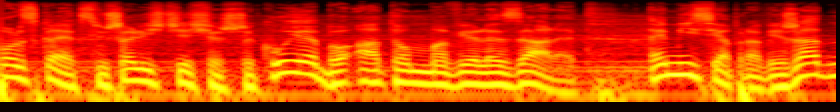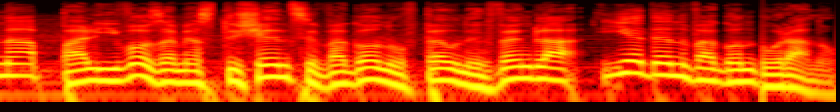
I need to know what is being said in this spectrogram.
Polska, jak słyszeliście, się szykuje, bo atom ma wiele zalet. Emisja prawie żadna, paliwo zamiast tysięcy wagonów pełnych węgla, jeden wagon uranu.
